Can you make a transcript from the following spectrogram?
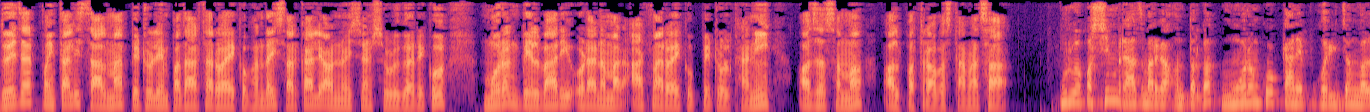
दुई हजार पैंतालिस सालमा पेट्रोलियम पदार्थ रहेको भन्दै सरकारले अन्वेषण शुरू गरेको मोरङ बेलबारी ओडा नम्बर आठमा रहेको पेट्रोल खानी अझसम्म अल्पत्र अवस्थामा छ। पूर्व पश्चिम राजमार्ग अन्तर्गत मोरङको कानेपोखरी जंगल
